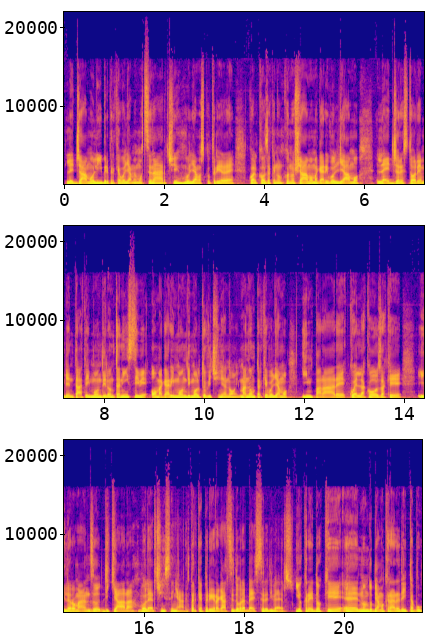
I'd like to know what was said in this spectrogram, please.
Leggiamo libri perché vogliamo emozionarci, vogliamo scoprire qualcosa che non conosciamo, magari vogliamo leggere storie ambientate in mondi lontanissimi o magari in mondi molto vicini a noi, ma non perché vogliamo imparare quella cosa che il romanzo dichiara volerci insegnare, perché per i ragazzi dovrebbe essere diverso. Io credo che eh, non dobbiamo creare dei tabù,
